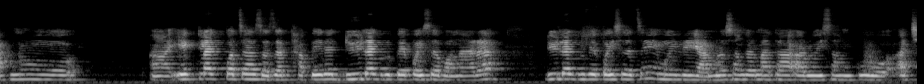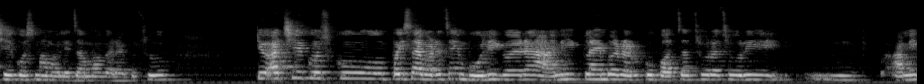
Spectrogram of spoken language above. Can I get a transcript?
आफ्नो एक लाख पचास हजार थपेर दुई लाख रुपियाँ पैसा बनाएर दुई लाख रुपियाँ पैसा चाहिँ मैले हाम्रो सङ्गरमाथा सङ्घको अक्षय कोषमा मैले जम्मा गरेको छु। त्यो अक्षय कोषको पैसाबाट चाहिँ भोलि गएर हामी क्लाइम्बरहरूको बच्चा छोराछोरी हामी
